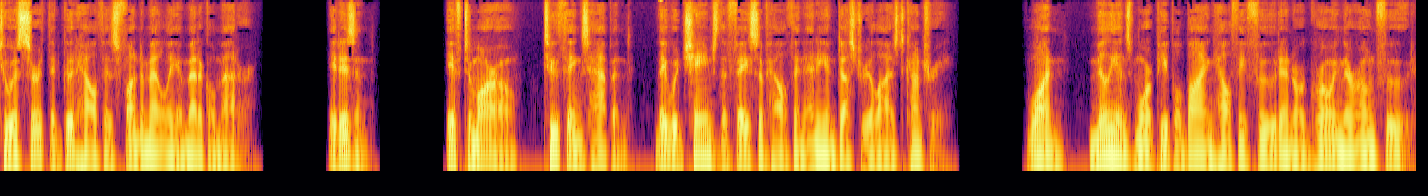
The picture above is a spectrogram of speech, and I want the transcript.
to assert that good health is fundamentally a medical matter. It isn't. If tomorrow, two things happened, they would change the face of health in any industrialized country. 1. Millions more people buying healthy food and or growing their own food,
